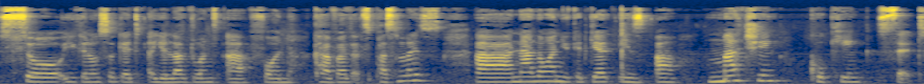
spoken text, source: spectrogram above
So you can also get uh, your loved ones a phone cover that's personalized. Uh, another one you could get is a matching cooking set.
